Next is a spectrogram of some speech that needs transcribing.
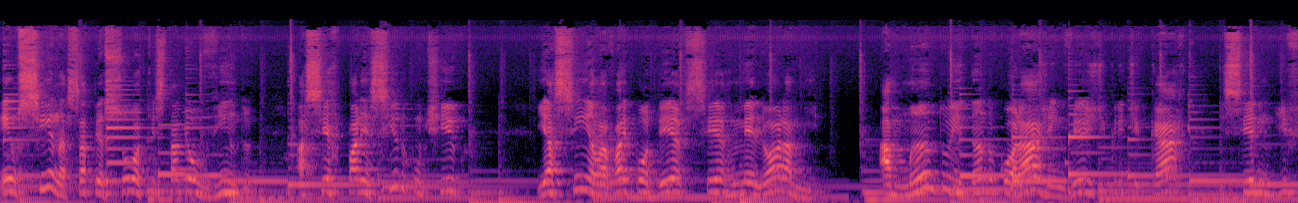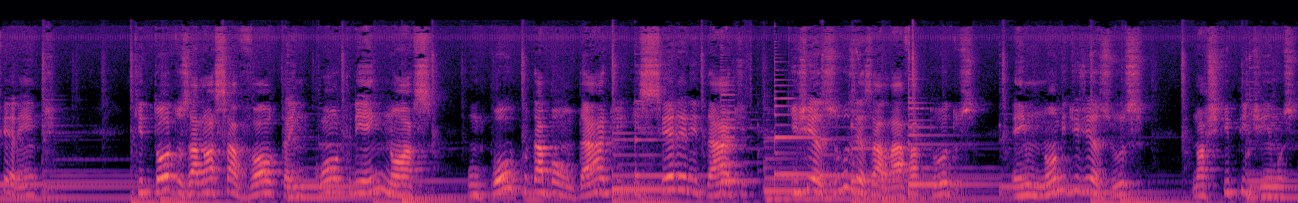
Ensina essa pessoa que está me ouvindo a ser parecido contigo e assim ela vai poder ser melhor amigo amando e dando coragem em vez de criticar e ser indiferente. Que todos à nossa volta encontrem em nós um pouco da bondade e serenidade que Jesus exalava a todos. Em nome de Jesus, nós te pedimos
